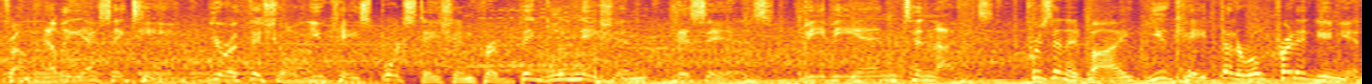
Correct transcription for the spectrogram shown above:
From LEX 18, your official UK sports station for Big Blue Nation, this is BBN Tonight. Presented by UK Federal Credit Union.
